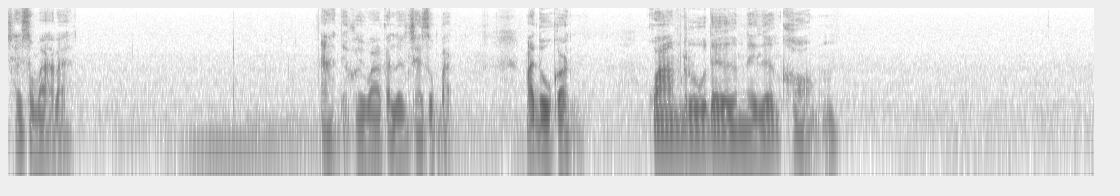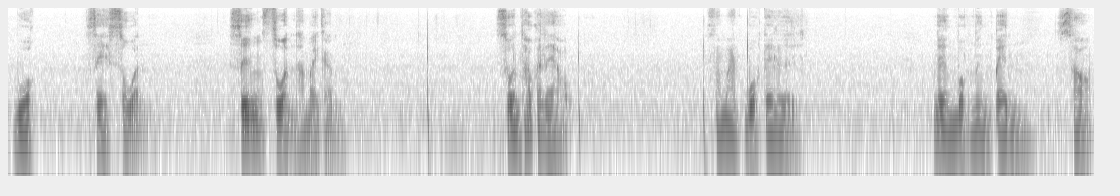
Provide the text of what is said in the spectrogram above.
ใช้สมบัติอะไรอะเดี๋ยวค่อยว่ากันเรื่องใช้สมบัติ มาดูก่อน ความรู้เดิมในเรื่องของ บวกเศษส่วน ซึ่งส่วนทำไมกัน ส่วนเท่ากันแล้ว สามารถบวกได้เลยหนึ่งบวกหนึ่งเป็นสอง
